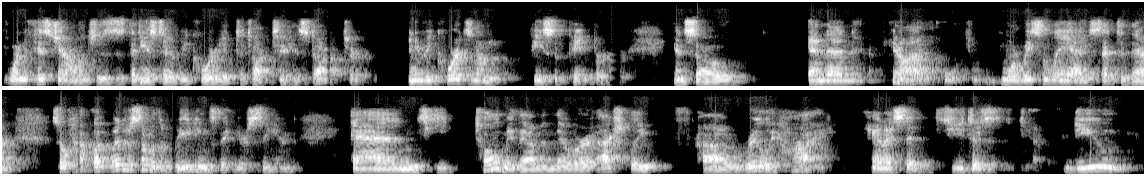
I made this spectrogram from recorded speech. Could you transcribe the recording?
one of his challenges is that he has to record it to talk to his doctor, and he records it on a piece of paper. And so, and then you know, I, more recently I said to them, "So, how, what, what are some of the readings that you're seeing?" And he told me them, and they were actually uh, really high. And I said, do you, does, do you,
